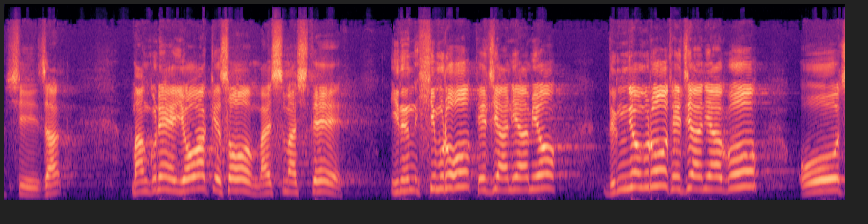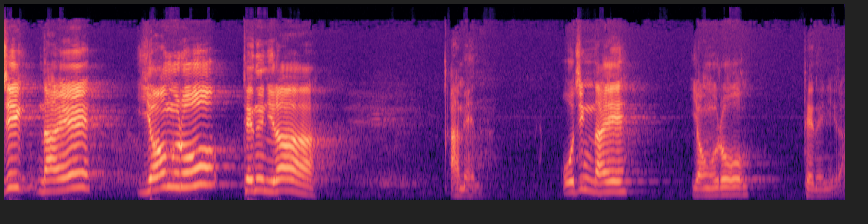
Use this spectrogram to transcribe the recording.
시작. 만군의 여호와께서 말씀하시되 이는 힘으로 되지 아니하며 능력으로 되지 아니하고 오직 나의 영으로 되느니라. 아멘. 오직 나의 영으로 되느니라.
